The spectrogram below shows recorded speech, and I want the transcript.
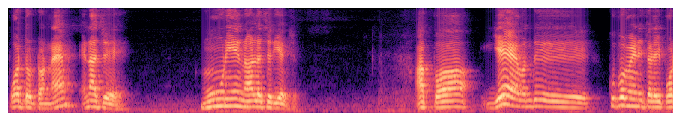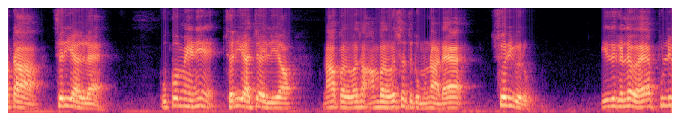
போட்டு விட்டோன்னே என்னாச்சு? மூணே நாளில் சரியாச்சு. அப்போ ஏன் வந்து குப்பைமேனி தலை போட்டால் சரியாகலை? குப்பைமேனி சரியாச்சா இல்லையோ? நாற்பது வருஷம் ஐம்பது வருஷத்துக்கு முன்னாடி சொறி வரும். இதுகளில் புள்ளி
